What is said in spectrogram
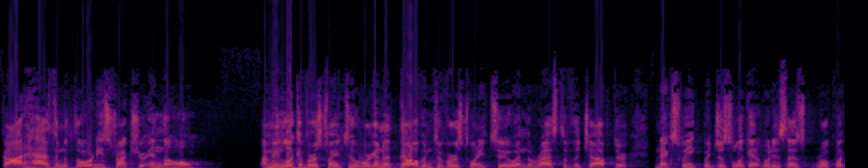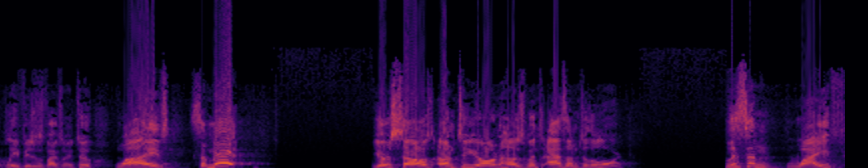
God has an authority structure in the home. I mean, look at verse 22. We're going to delve into verse 22 and the rest of the chapter next week, but just look at what it says real quickly, Ephesians 5.22. Wives, submit yourselves unto your own husbands as unto the Lord. Listen, wife,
